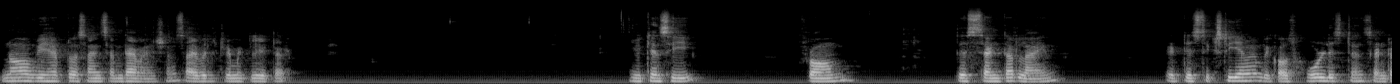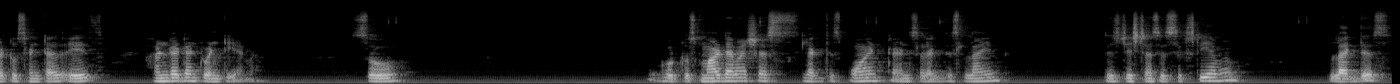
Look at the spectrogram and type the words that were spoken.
now we have to assign some dimensions. I will trim it later. You can see from this center line it is 60 mm because whole distance center to center is 120 mm. So go to smart dimensions select this point and select this line. This distance is 60 mm like this.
